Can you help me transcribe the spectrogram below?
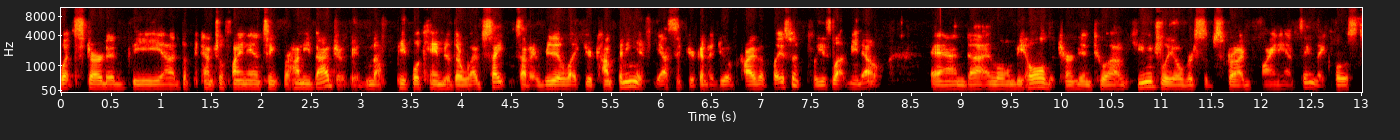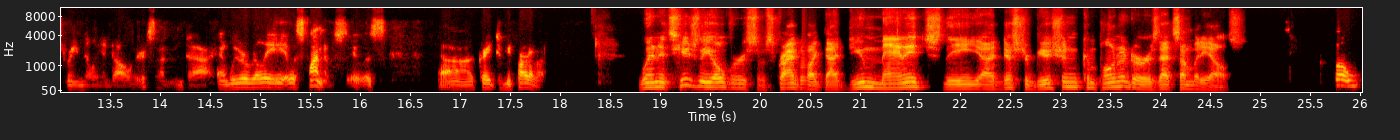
what started the uh, the potential financing for Honey Badger. Enough people came to their website and said, "I really like your company. If yes, if you're going to do a private placement, please let me know." And uh, and lo and behold, it turned into a hugely oversubscribed financing. They closed three million dollars, and uh, and we were really it was fun. It was it was uh, great to be part of it. When it's hugely oversubscribed like that, do you manage the uh, distribution component, or is that somebody else? Well,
